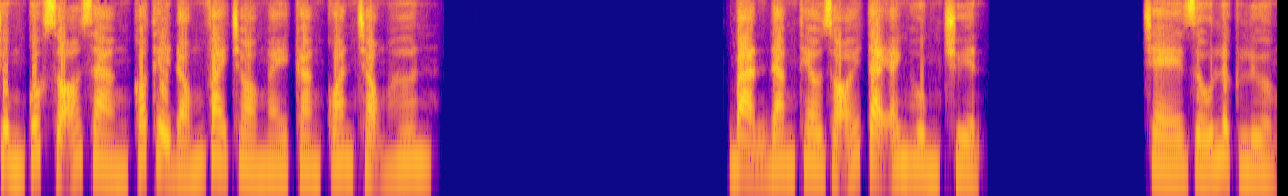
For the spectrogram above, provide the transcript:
Trung Quốc rõ ràng có thể đóng vai trò ngày càng quan trọng hơn. Bạn đang theo dõi tại Anh Hùng Truyện. Che giấu lực lượng.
